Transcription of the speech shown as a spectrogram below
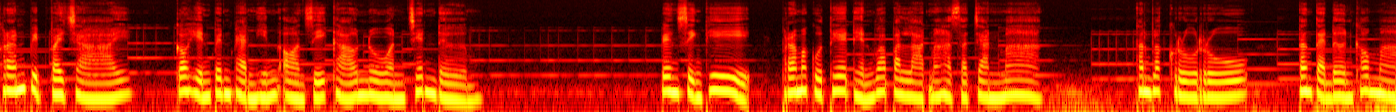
ครั้นปิดไฟฉาย ก็เห็นเป็นแผ่นหินอ่อนสีขาวนวลเช่นเดิม เป็นสิ่งที่พระมกุเทศเห็นว่าประหลาดมหัศจรรย์มาก ท่านพระครูรู้ตั้งแต่เดินเข้ามา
